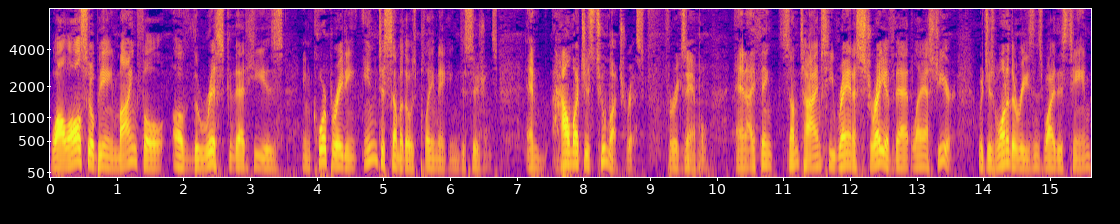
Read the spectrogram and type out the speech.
while also being mindful of the risk that he is incorporating into some of those playmaking decisions and how much is too much risk, for example. And I think sometimes he ran astray of that last year, which is one of the reasons why this team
